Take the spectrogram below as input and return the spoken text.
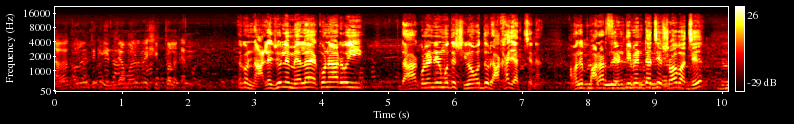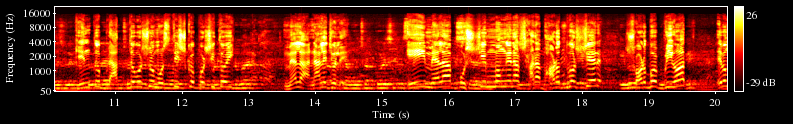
দাগা কলোনি থেকে ইন্দিরা ময়দানে শিফট হলো কেন? দেখো নালে ঝোলে মেলা এখন আর ওই কলোনির মধ্যে সীমাবদ্ধ রাখা যাচ্ছে না। আমাদের পাড়ার সেন্টিমেন্ট আছে, সব আছে। কিন্তু প্রাপ্তবর্ষ মস্তিষ্ক পোষিত ওই মেলা নালে ঝোলে এই মেলা পশ্চিমবঙ্গে না সারা ভারতবর্ষের সর্ববৃহৎ এবং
